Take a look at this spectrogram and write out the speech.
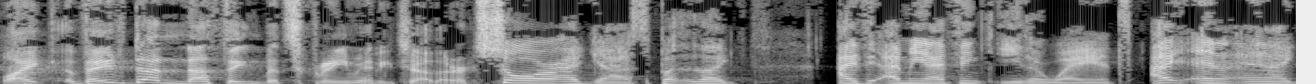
Like they've done nothing but scream at each other. Sure, I guess, but like, I, th- I mean, I think either way, it's I and and I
